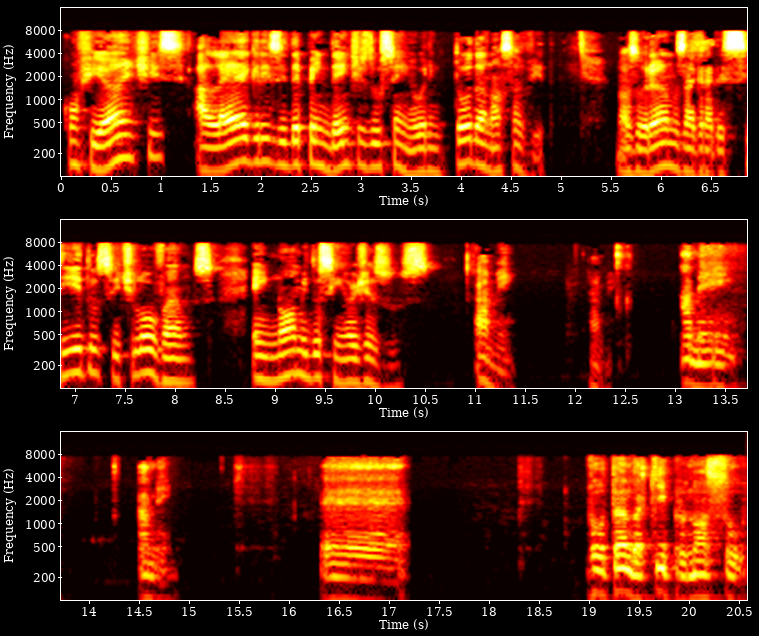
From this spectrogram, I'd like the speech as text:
confiantes, alegres e dependentes do Senhor em toda a nossa vida. Nós oramos agradecidos e te louvamos, em nome do Senhor Jesus. Amém. Amém. Amém. Amém. É... Voltando aqui para o nosso,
